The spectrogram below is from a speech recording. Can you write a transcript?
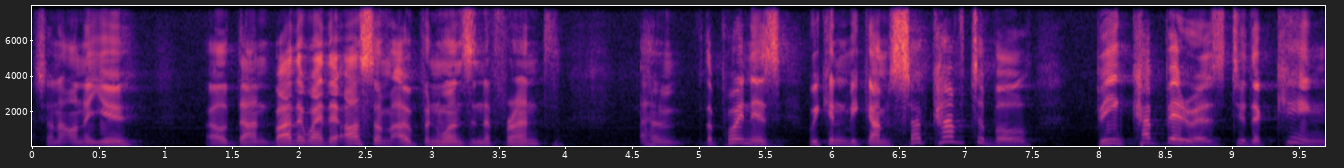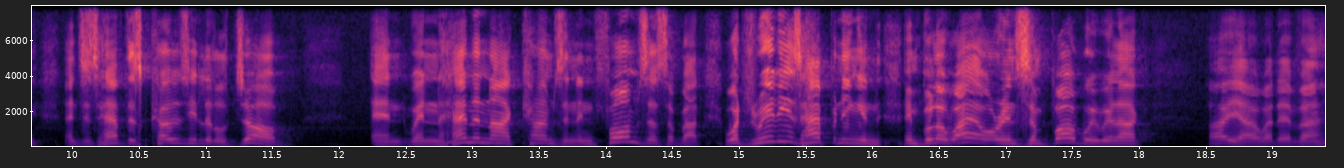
So I honor you. Well done. By the way, there are some open ones in the front. Um, the point is, we can become so comfortable being cupbearers to the king and just have this cozy little job. And when Hananiah comes and informs us about what really is happening in, in Bulawayo or in Zimbabwe, we're like, oh, yeah, whatever.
